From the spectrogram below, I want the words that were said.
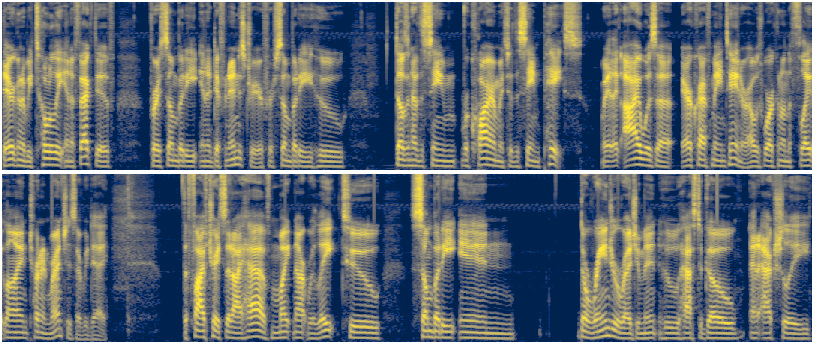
they're going to be totally ineffective for somebody in a different industry or for somebody who doesn't have the same requirements or the same pace, right? Like I was a aircraft maintainer. I was working on the flight line, turning wrenches every day the five traits that I have might not relate to somebody in the Ranger Regiment who has to go and actually,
